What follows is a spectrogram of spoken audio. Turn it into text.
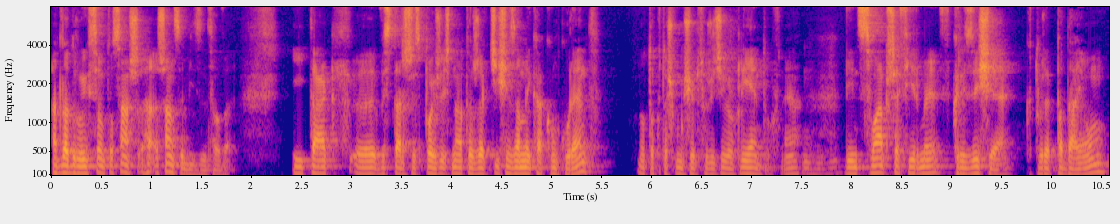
a dla drugich są to szans- szanse biznesowe. I tak e, wystarczy spojrzeć na to, że jak ci się zamyka konkurent, no to ktoś musi obsłużyć jego klientów. Nie? Więc słabsze firmy w kryzysie, które padają,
